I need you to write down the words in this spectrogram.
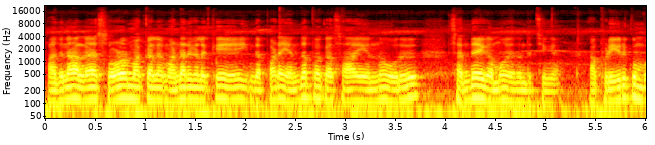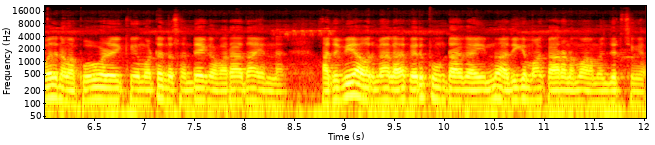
அதனால சோழ மக்கள் மன்னர்களுக்கே இந்த படம் எந்த பக்கம் சாயும்னு ஒரு சந்தேகமும் இருந்துச்சுங்க. அப்படி இருக்கும்போது நம்ம பூவழைக்கு மட்டும் இந்த சந்தேகம் வராதா என்ன? அதுவே அவர் மேலே வெறுப்பு உண்டாக இன்னும் அதிகமாக காரணமாக அமைஞ்சிருச்சுங்க.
